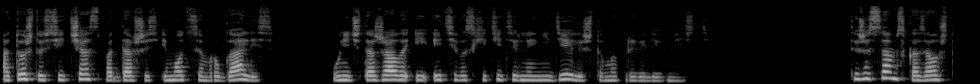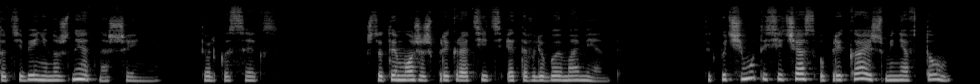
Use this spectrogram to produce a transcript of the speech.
А то, что сейчас, поддавшись эмоциям, ругались, уничтожала и эти восхитительные недели, что мы провели вместе. Ты же сам сказал, что тебе не нужны отношения, только секс. Что ты можешь прекратить это в любой момент. Так почему ты сейчас упрекаешь меня в том,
